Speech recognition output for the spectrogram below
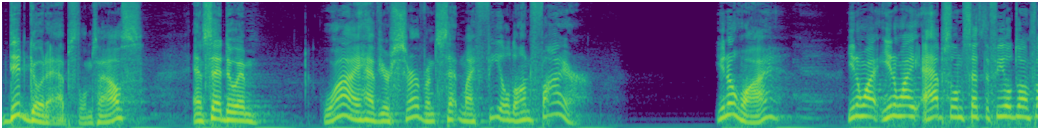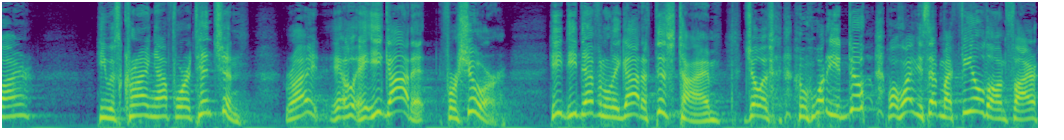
did go to Absalom's house and said to him, Why have your servants set my field on fire? You know why? You know why, you know why Absalom set the field on fire? He was crying out for attention, right? He got it for sure. He, he definitely got it this time. Joab, what do you do? Well, why have you set my field on fire?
